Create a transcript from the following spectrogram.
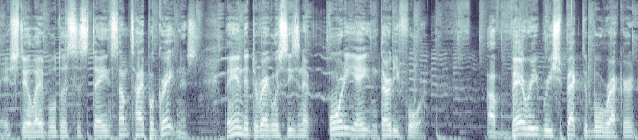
they're still able to sustain some type of greatness. They ended the regular season at 48 and 34, a very respectable record.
